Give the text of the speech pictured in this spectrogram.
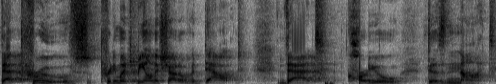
that proves pretty much beyond a shadow of a doubt that cardio does not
